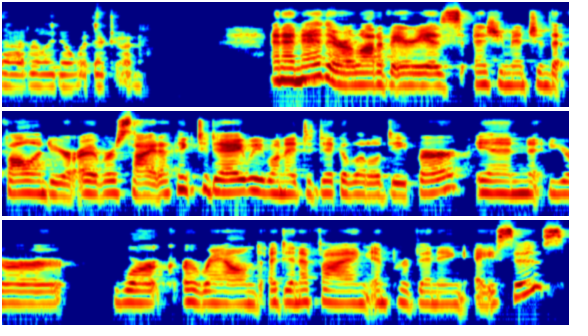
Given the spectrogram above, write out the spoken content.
that really know what they're doing. And I know there are a lot of areas, as you mentioned, that fall under your oversight. I think today we wanted to dig a little deeper in your work around identifying and preventing ACEs.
